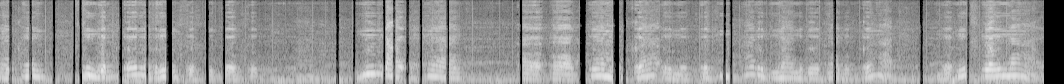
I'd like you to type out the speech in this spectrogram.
Okay? See, the point of this, Sister Joseph, you might have a, a form of godliness, but you probably deny the power of God. Let me explain why.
